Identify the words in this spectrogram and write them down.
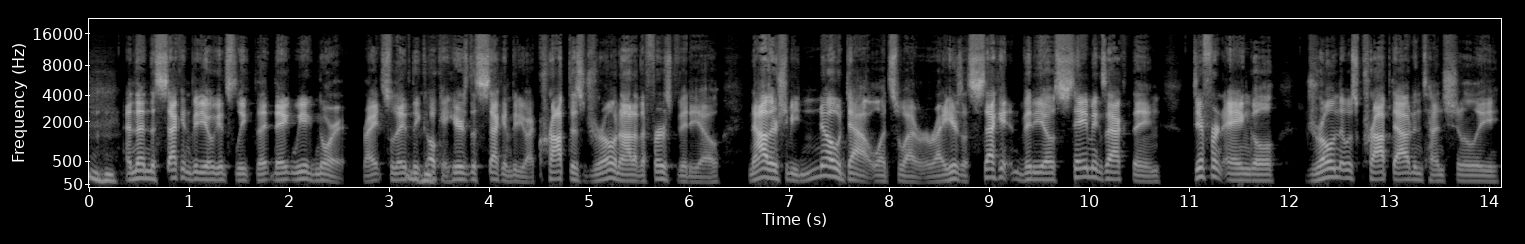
Mm-hmm. And then the second video gets leaked. They, they we ignore it, right? So they leak. Mm-hmm. Okay, here's the second video. I cropped this drone out of the first video. Now there should be no doubt whatsoever, right? Here's a second video, same exact thing, different angle, drone that was cropped out intentionally,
